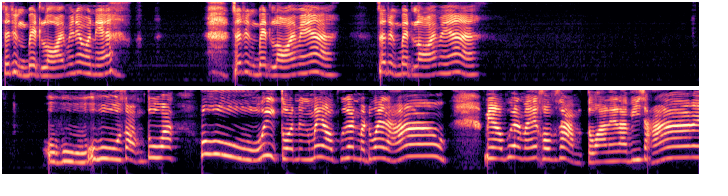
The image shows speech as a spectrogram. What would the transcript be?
จะถึงเบ็ดร้อยไหมเนี่ยวันเนี้ย จะถึงเบ็ดร้อยไหมอะ จะถึงเบ็ดร้อยไหมอะ โอ้โห โอ้โหสองตัว โอ้โห อีกตัวหนึ่งไม่เอาเพื่อนมาด้วยแล้วไม่เอาเพื่อนมาให้ครบสามตัวเลยนะพี่ชาย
